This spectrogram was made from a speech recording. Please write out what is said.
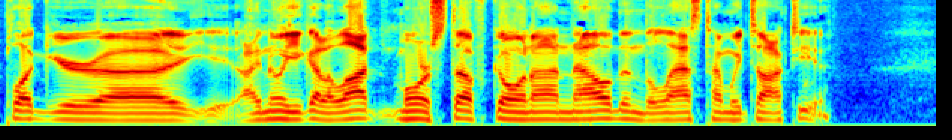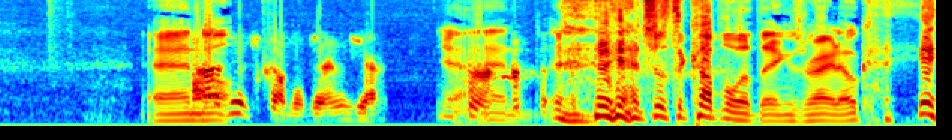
plug your. Uh, I know you got a lot more stuff going on now than the last time we talked to you. And Uh, just a couple things, yeah. Yeah, and, yeah, just a couple of things, right? Okay,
